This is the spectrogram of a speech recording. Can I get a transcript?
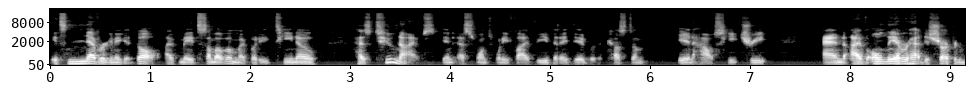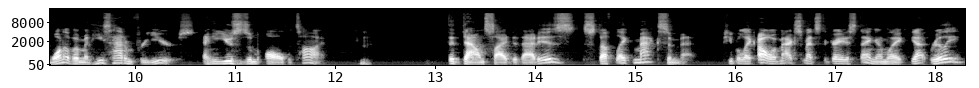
It's never going to get dull. I've made some of them. My buddy Tino has two knives in S125V that I did with a custom in house heat treat. And I've only ever had to sharpen one of them, and he's had them for years and he uses them all the time. Hmm. The downside to that is stuff like Maxamet. People are like, oh, Maxamet's the greatest thing. I'm like, yeah, really?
